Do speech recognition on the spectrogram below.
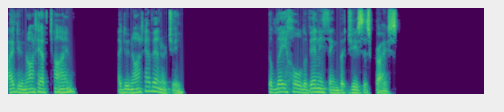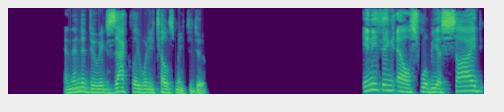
I do not have time. I do not have energy to lay hold of anything but Jesus Christ and then to do exactly what he tells me to do. Anything else will be a side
